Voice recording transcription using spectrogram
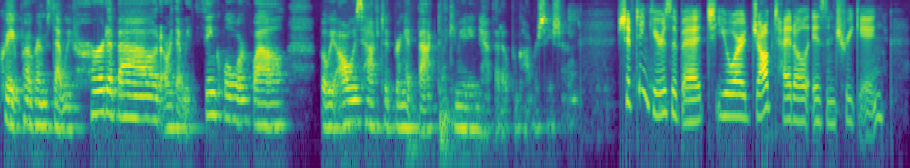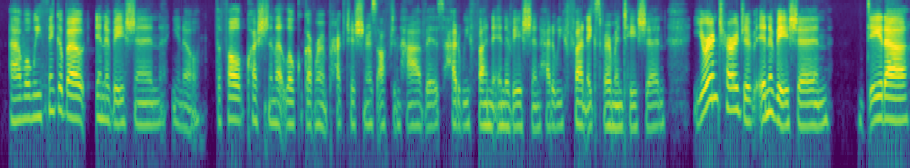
create programs that we've heard about or that we think will work well, but we always have to bring it back to the community and have that open conversation. Shifting gears a bit, your job title is intriguing. When we think about innovation, you know, the follow up question that local government practitioners often have is how do we fund innovation? How do we fund experimentation? You're in charge of innovation, data,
